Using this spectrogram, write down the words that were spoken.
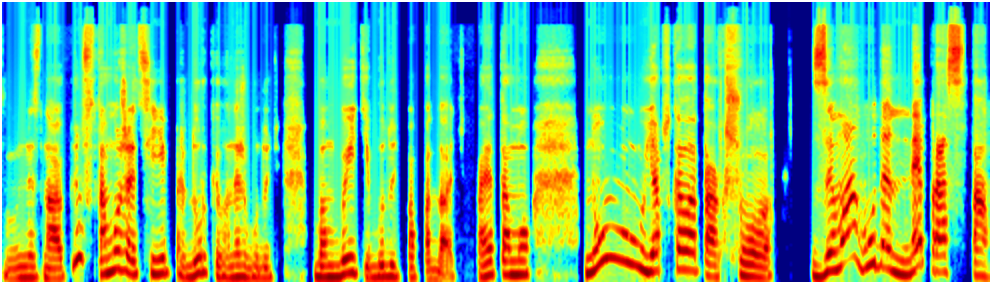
не знаю. Плюс тому ж ці придурки вони ж будуть бомбити і будуть попадати. Поэтому, ну, я б сказала так, що зима буде непроста.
